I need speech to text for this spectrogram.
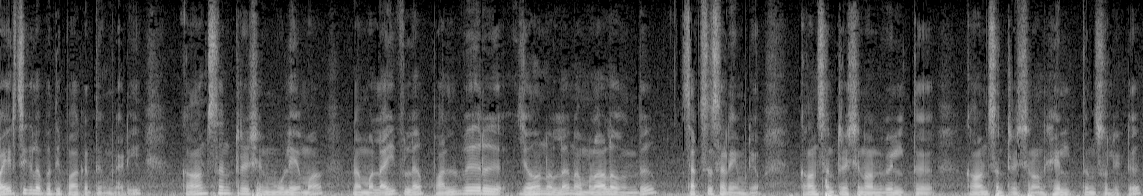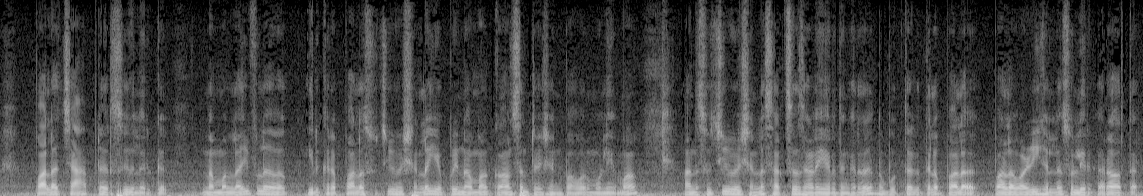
பயிற்சிகளை பற்றி பார்க்கறதுக்கு முன்னாடி கான்சன்ட்ரேஷன் மூலயமா நம்ம லைஃப்பில் பல்வேறு ஜேர்னலில் நம்மளால் வந்து சக்ஸஸ் அடைய முடியும். Concentration on wealth concentration on ஹெல்த்துன்னு சொல்லிட்டு பல சாப்டர்ஸ் இதில் இருக்குது நம்ம லைஃப்பில் இருக்கிற பல சுச்சுவேஷனில் எப்படி நம்ம கான்சன்ட்ரேஷன் பவர் மூலயமா அந்த சுச்சுவேஷனில் சக்ஸஸ் அடையிறதுங்கிறது இந்த புத்தகத்தில் பல பல வழிகளில் சொல்லியிருக்காரு ஆத்தர்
